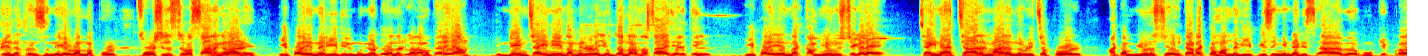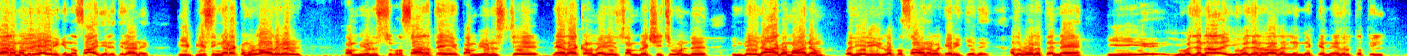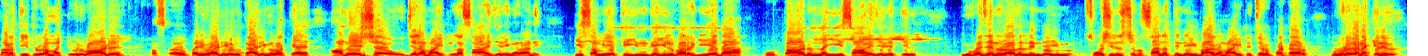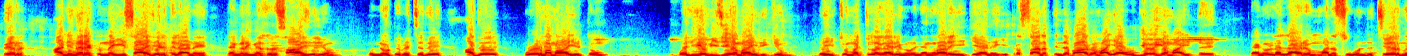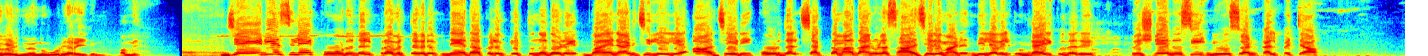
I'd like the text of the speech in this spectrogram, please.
പിന്നെ പ്രതിസന്ധികൾ വന്നപ്പോൾ സോഷ്യലിസ്റ്റ് പ്രസ്ഥാനങ്ങളാണ് ഈ പറയുന്ന രീതിയിൽ മുന്നോട്ട് വന്നിട്ടുള്ളത്. നമുക്കറിയാം ഇന്ത്യയും ചൈനയും തമ്മിലുള്ള യുദ്ധം നടന്ന സാഹചര്യത്തിൽ ഈ പറയുന്ന കമ്മ്യൂണിസ്റ്റുകളെ ചൈന ചാരന്മാരെന്ന് വിളിച്ചപ്പോൾ ആ കമ്മ്യൂണിസ്റ്റുകൾക്കടക്കം അന്ന് വി പി സിംഗിന്റെ മുഖ്യ പ്രധാനമന്ത്രിയായിരിക്കുന്ന സാഹചര്യത്തിലാണ് വി പി സിംഗ് അടക്കമുള്ള ആളുകൾ കമ്മ്യൂണിസ്റ്റ് പ്രസ്ഥാനത്തെ കമ്മ്യൂണിസ്റ്റ് നേതാക്കളെ സംരക്ഷിച്ചുകൊണ്ട് ഇന്ത്യയിൽ ആകമാനം വലിയ രീതിയിലുള്ള പ്രസ്താവനകളൊക്കെ ഇറക്കിയത്. അതുപോലെ തന്നെ ഈ യുവജന യുവജനതാദളിന്റെ ഒക്കെ നേതൃത്വത്തിൽ നടത്തിയിട്ടുള്ള മറ്റൊരുപാട് പരിപാടികൾ കാര്യങ്ങളൊക്കെ ആവേശ ഉജ്ജ്വലമായിട്ടുള്ള സാഹചര്യങ്ങളാണ്. ഈ സമയത്ത് ഇന്ത്യയിൽ വർഗീയത കൂത്താടുന്ന ഈ സാഹചര്യത്തിൽ യുവജനതാദളിന്റെയും സോഷ്യലിസ്റ്റ് പ്രസ്ഥാനത്തിന്റെയും ഭാഗമായിട്ട് ചെറുപ്പക്കാർ നൂറുകണക്കിന് പേർ അണിനിരക്കുന്ന ഈ സാഹചര്യത്തിലാണ് ഞങ്ങൾ ഇങ്ങനത്തെ ഒരു സാഹചര്യം മുന്നോട്ട് വെച്ചത്. അത് പൂർണമായിട്ടും വലിയ വിജയമായിരിക്കും. ഡേറ്റും മറ്റുള്ള കാര്യങ്ങളും ഞങ്ങൾ അറിയിക്കുകയാണ്. ഈ പ്രസ്ഥാനത്തിന്റെ ഭാഗമായി ഔദ്യോഗികമായിട്ട് ഞങ്ങളുടെ എല്ലാവരും മനസ്സുകൊണ്ട് ചേർന്ന് കഴിഞ്ഞു എന്നുകൂടി അറിയിക്കുന്നു. നന്ദി. ജെ ഡി എസിലെ കൂടുതൽ പ്രവർത്തകരും നേതാക്കളും എത്തുന്നതോടെ വയനാട് ജില്ലയിലെ ആർ ജെ ഡി കൂടുതൽ ശക്തമാകാനുള്ള സാഹചര്യമാണ് നിലവിൽ ഉണ്ടായിരിക്കുന്നത്. Krishnendu C news one Kalpetta.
